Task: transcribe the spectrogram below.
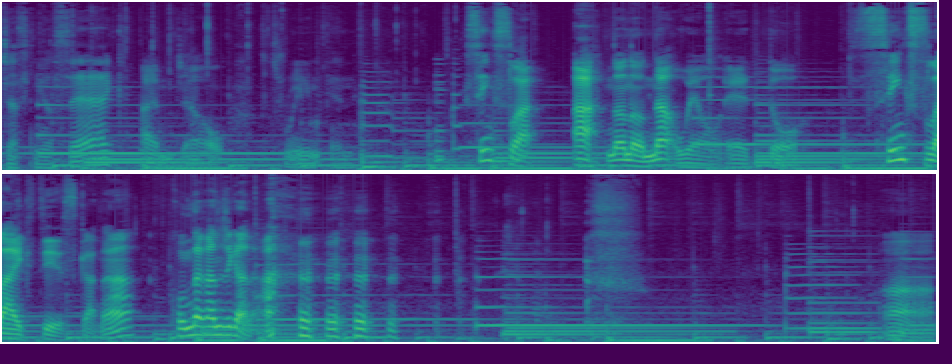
Uh, and just give me a sec. I'm now stream and things like あ、no, no, not well. えっと things like this かな。こんな感じかな。あ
